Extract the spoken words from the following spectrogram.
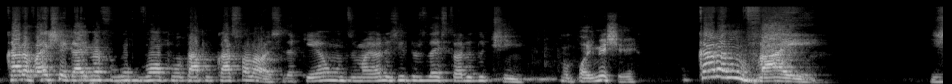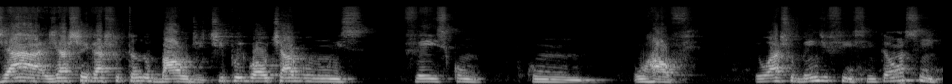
o cara vai chegar e vai, vão apontar para o Cássio e falar: Ó, esse daqui é um dos maiores ídolos da história do time. Não pode mexer. O cara não vai já já chegar chutando balde, tipo igual o Thiago Nunes fez com, com o Ralph. Eu acho bem difícil. Então, assim,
